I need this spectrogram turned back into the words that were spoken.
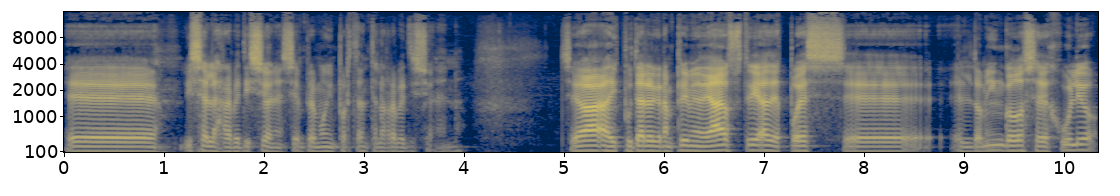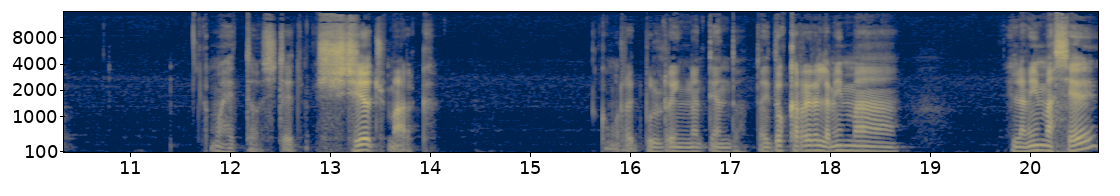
Eh, hice las repeticiones, siempre muy importantes las repeticiones, ¿no? Se va a disputar el Gran Premio de Austria, después eh, el domingo 12 de julio ¿Cómo es esto? Mark. Como Red Bull Ring, no entiendo. Hay dos carreras en la misma. En la misma sede.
